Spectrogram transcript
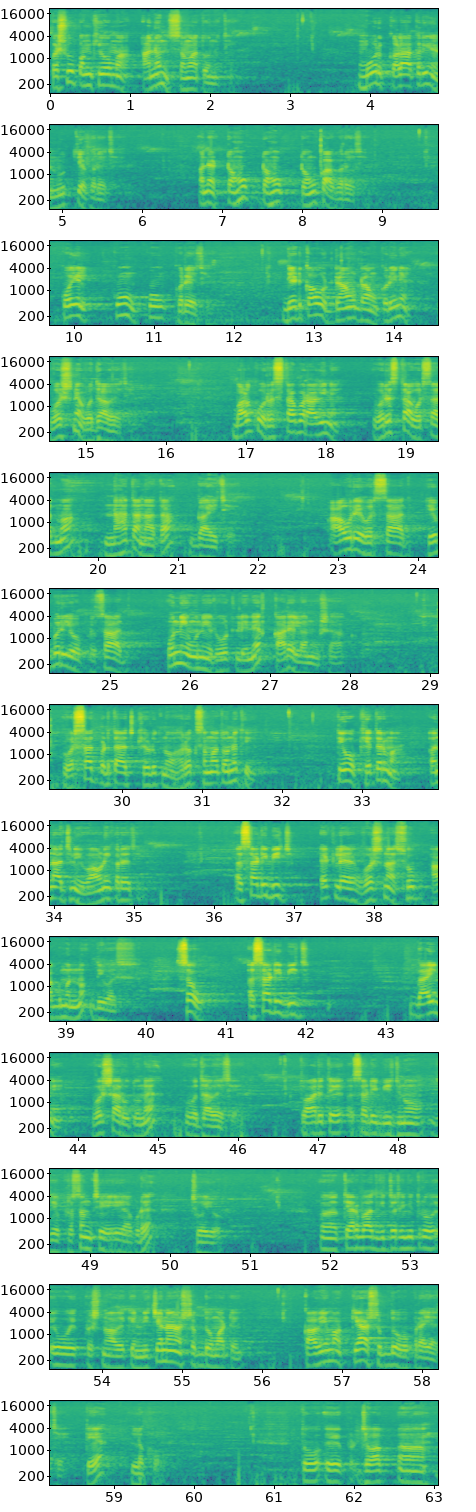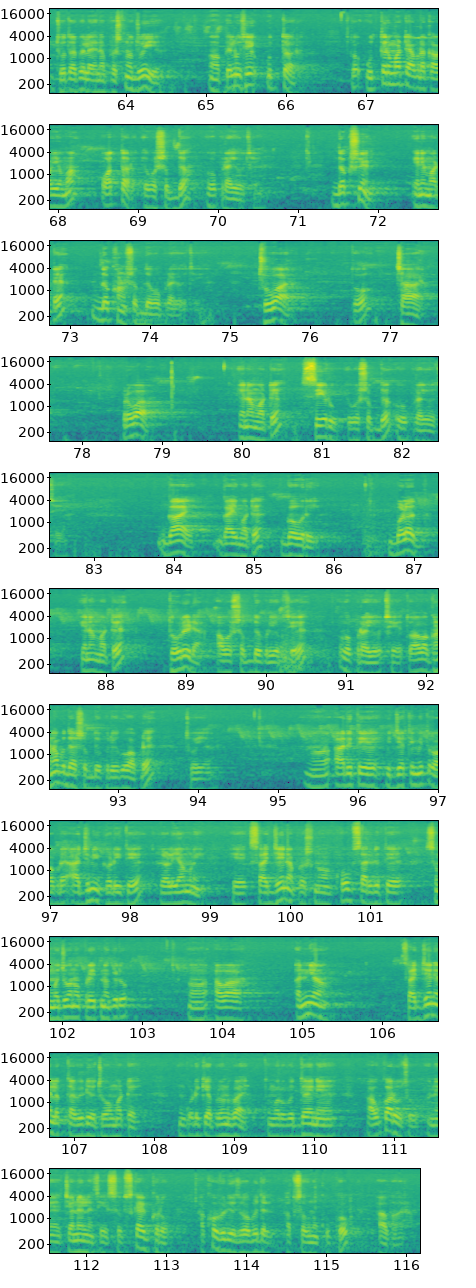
પશુ પંખીઓમાં આનંદ સમાતો નથી. મોર કળા કરીને નૃત્ય કરે છે અને ટહુક ટહુક ટહુકા કરે છે. કોયલ કૂ કૂ કરે છે. દેડકાઓ ડ્રાઉં ડ્રાઉં કરીને વર્ષને વધાવે છે. બાળકો રસ્તા પર આવીને વરસતા વરસાદમાં નહાતા નહાતા ગાય છે. આવરે વરસાદ ઢેબરીયો પ્રસાદ ઊની ઊની રોટલીને કારેલાનું શાક. વરસાદ પડતા જ ખેડૂતનો હરખ સમાતો નથી. તેઓ ખેતરમાં અનાજની વાવણી કરે છે. અષાઢી બીજ એટલે વર્ષના શુભ આગમનનો દિવસ. સૌ અષાઢી બીજ ગાઈને વર્ષા ઋતુને વધાવે છે. તો આ રીતે અષાઢી બીજનો જે પ્રસંગ છે એ આપણે જોયો. ત્યારબાદ વિદ્યાર્થી મિત્રો, એવો એક પ્રશ્ન આવે કે નીચેના શબ્દો માટે કાવ્યમાં કયા શબ્દો વપરાયા છે તે લખો. તો એ જવાબ જોતાં પહેલાં એના પ્રશ્નો જોઈએ. પેલું છે ઉત્તર. તો ઉત્તર માટે આપણા કાવ્યમાં ઓત્તર એવો શબ્દ વપરાયો છે. દક્ષિણ એને માટે દખણ શબ્દ વપરાયો છે. જુવાર તો ઝાર. પ્રવાહ એના માટે શેરું એવો શબ્દ વપરાયો છે. ગાય ગાય માટે ગૌરી. બળદ એના માટે ધોરીડા આવો શબ્દ પ્રયોગ છે વપરાયો છે. તો આવા ઘણા બધા શબ્દ પ્રયોગો આપણે જોયા. આ રીતે, વિદ્યાર્થી મિત્રો, આપણે આજની ઘડી તે રળિયામણી એ એક સ્વાધ્યાયના પ્રશ્નો ખૂબ સારી રીતે સમજવાનો પ્રયત્ન કર્યો. આવા અન્ય સ્વાધ્યાયને લગતા વીડિયો જોવા માટે હું કોડિકિયા પ્રવીણભાઈ તમારું બધાને આવકારું છું અને ચેનલને સબસ્ક્રાઈબ કરો. આખો વીડિયો જોવા બદલ આપ સૌનો ખૂબ ખૂબ આભાર.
